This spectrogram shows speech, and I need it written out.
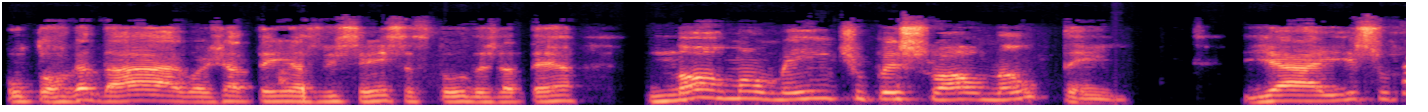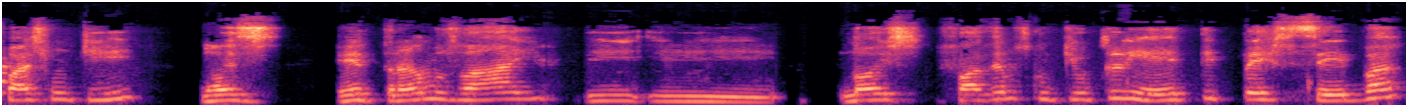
outorga d'água, já tem as licenças todas da terra. Normalmente o pessoal não tem. E aí isso faz com que nós entramos lá e, e, e nós fazemos com que o cliente perceba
